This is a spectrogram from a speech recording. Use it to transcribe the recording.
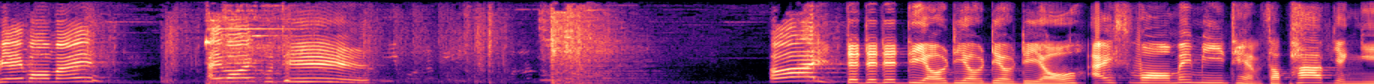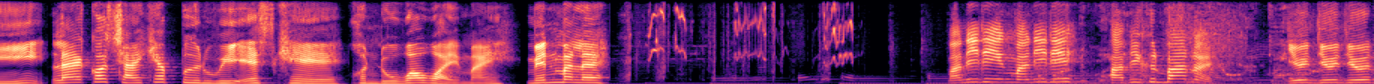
มีไอ้บอลไหมไอ้บอลให้กูทีเอ้ย เดี๋ยวเดี๋ยวเดี๋ยวเดี๋ยวเดี๋ยวเดี๋ยวไอซ์วอลไม่มีแถมสภาพอย่างนี้ และก็ใช้แค่ปืน VSK คนดูว่าไหวไหม เม้นต์มาเลย มานี่ดิเองมานี่ดิพาพี่ขึ้นบ้านหน่อย ยืนยืนยืน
